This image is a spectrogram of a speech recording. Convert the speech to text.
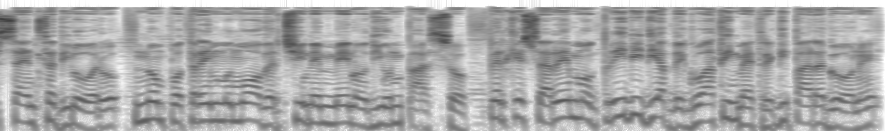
Senza di loro non potremmo muoverci nemmeno di un passo, perché saremmo privi di adeguati metri di paragone,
